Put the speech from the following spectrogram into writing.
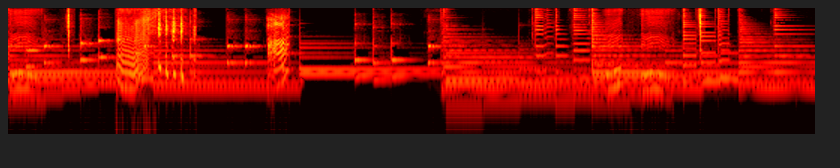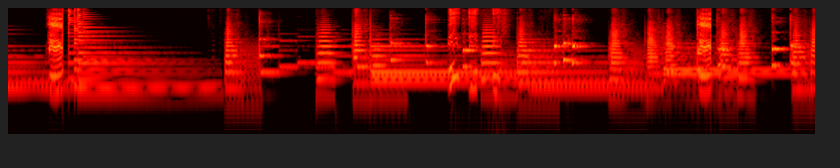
음. 아? 음, 음. 아? 음, 음, 음. 아?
